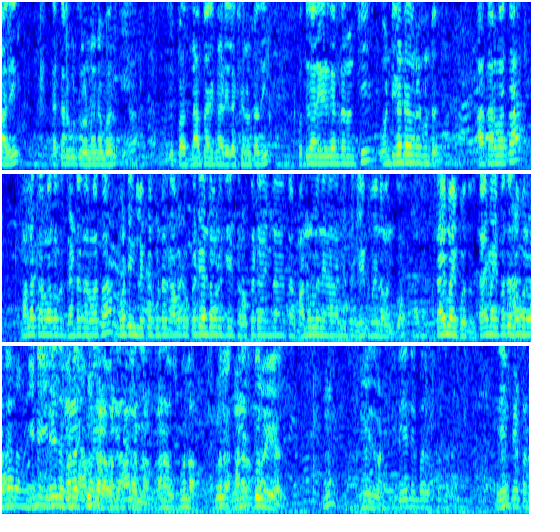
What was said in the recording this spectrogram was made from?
నాది కత్తెర గుర్తు రెండో నెంబర్. ఈ పద్నాలుగు తారీఖు నాడు ఎలక్షన్ ఉంటుంది. పొద్దుగాల ఏడు గంటల నుంచి ఒంటి గంట వరకు ఉంటుంది. ఆ తర్వాత మళ్ళా తర్వాత ఒక గంట తర్వాత ఓటింగ్ లెక్కకు ఉంటుంది కాబట్టి ఒకటి గంట వరకు చేస్తారు. ఒకటి అయిన తర్వాత మన ఊళ్ళోనే కాదని చెప్పి లేట్ పోయినాం అనుకో టైం అయిపోతుంది. టైం అయిపోతే లోపల లేదు మన స్కూల్ కాడ మన స్కూల్ మన స్కూల్లో మన స్కూల్లో వేయాలి. ఇది నెంబర్ వస్తుంది. ఇదే పేపర్.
